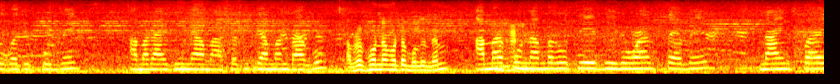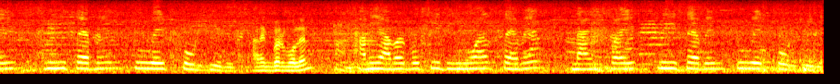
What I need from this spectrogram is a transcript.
যোগাযোগ করবেন। আমার আইডি নাম আশাদুজ্জামান বাবু। আপনার ফোন নাম্বারটা বলে দেন। আমার ফোন নাম্বার হচ্ছে zero one seven nine five three seven two eight four zero আরেকবার বলেন। আমি আবার বলছি zero one seven nine five three seven two eight four zero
